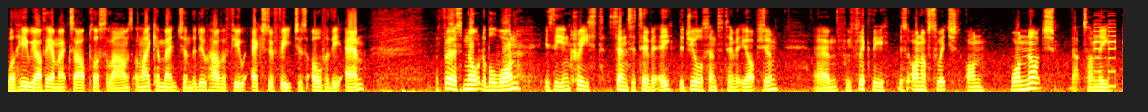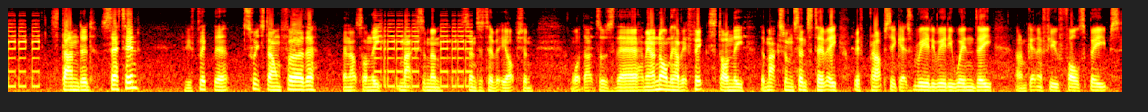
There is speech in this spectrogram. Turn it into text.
Well, here we have the MXR Plus alarms, and like I mentioned, they do have a few extra features over the M. The first notable one is the increased sensitivity, the dual sensitivity option. Um, if we flick the this on-off switch on one notch, that's on the standard setting. If you flick the switch down further, then that's on the maximum sensitivity option what that does there. I mean I normally have it fixed on the the maximum sensitivity. If perhaps it gets really really windy and I'm getting a few false beeps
